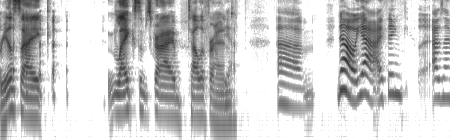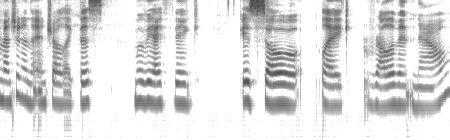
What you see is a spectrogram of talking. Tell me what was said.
Reel Psych. Like, subscribe, tell a friend. Yeah. Um, no, yeah, I think as I mentioned in the intro, like this movie, I think is so like relevant now.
